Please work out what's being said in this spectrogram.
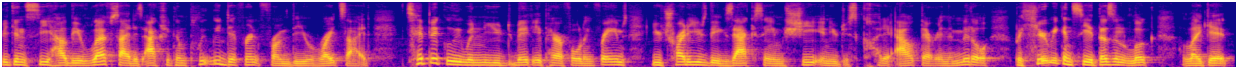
we can see how the left side is actually completely different from the right side. Typically, when you make a pair of folding frames, you try to use the exact same sheet and you just cut it out there in the middle. But here we can see it doesn't look like it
